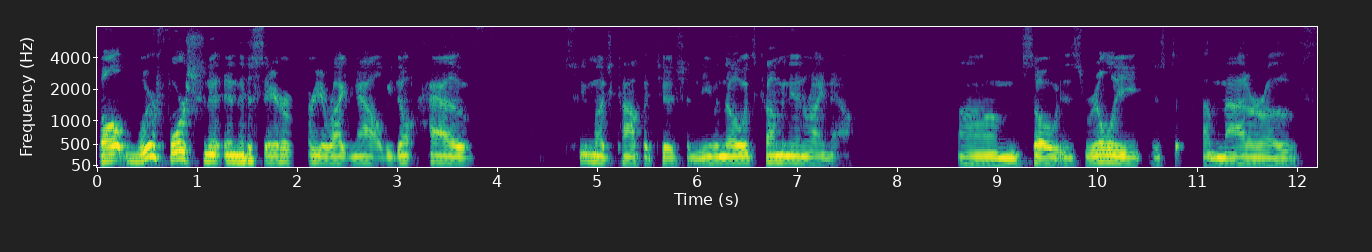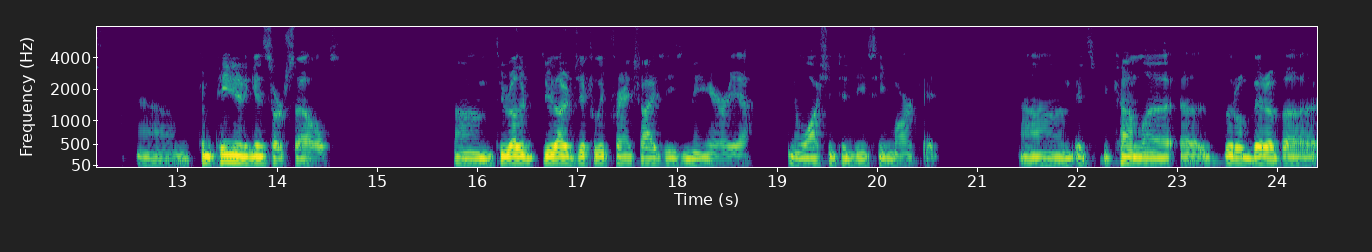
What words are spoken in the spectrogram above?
Well, we're fortunate in this area right now. We don't have too much competition, even though it's coming in right now. Um, so it's really just a matter of um, competing against ourselves um, through other through other Jiffy Lube franchisees in the area in the Washington D.C. market. Um, it's become a, a, little bit of a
